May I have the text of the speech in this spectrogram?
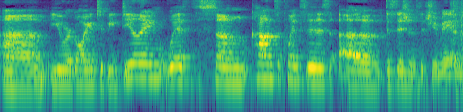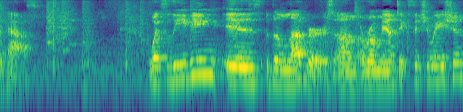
um, you are going to be dealing with some consequences of decisions that you made in the past. What's leaving is the lovers, um, a romantic situation,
